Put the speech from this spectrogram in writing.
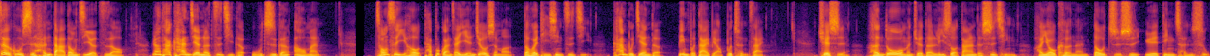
这个故事很打动基尔兹哦，让他看见了自己的无知跟傲慢。从此以后，他不管在研究什么，都会提醒自己：看不见的并不代表不存在。确实，很多我们觉得理所当然的事情，很有可能都只是约定成俗。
